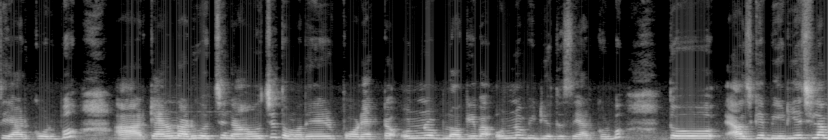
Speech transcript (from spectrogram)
শেয়ার করব। আর কেন নাড়ু হচ্ছে, না হচ্ছে, তোমাদের পরে একটা অন্য ব্লগে বা অন্য ভিডিওতে শেয়ার করব। তো আজকে বেরিয়েছিলাম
